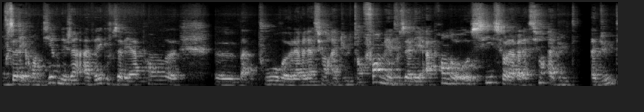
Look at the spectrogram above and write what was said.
vous allez grandir déjà avec, vous allez apprendre euh, bah, pour la relation adulte-enfant, mais vous allez apprendre aussi sur la relation adulte-adulte,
